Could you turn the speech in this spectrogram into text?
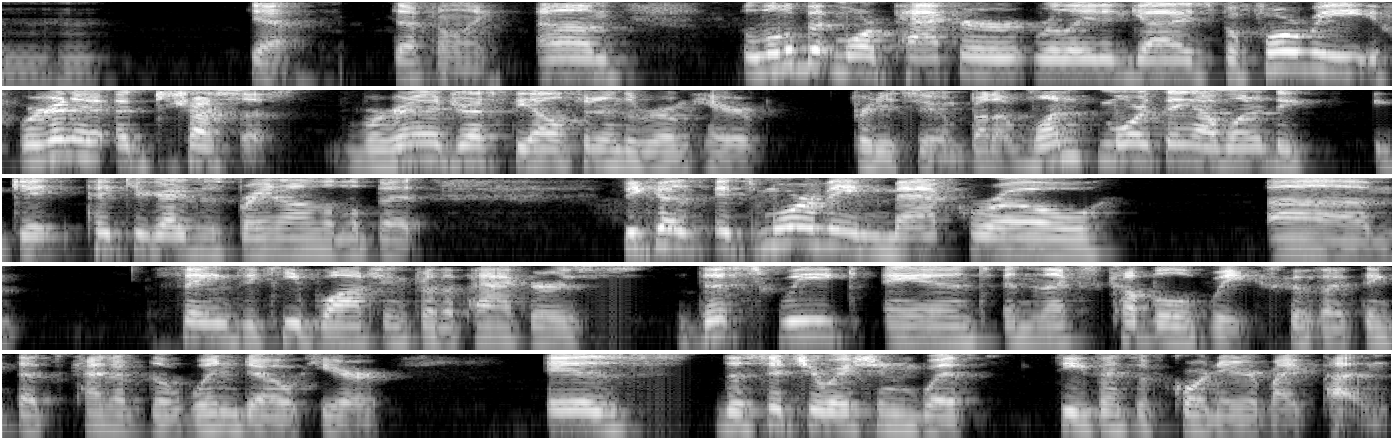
mm-hmm. yeah, definitely. Um, a little bit more Packer related, guys. Before we, we're gonna uh, trust us. We're gonna address the elephant in the room here pretty soon. But one more thing I wanted to get pick your guys' brain on a little bit because it's more of a macro um, thing to keep watching for the Packers this week and in the next couple of weeks because I think that's kind of the window here is the situation with defensive coordinator Mike Pettine.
